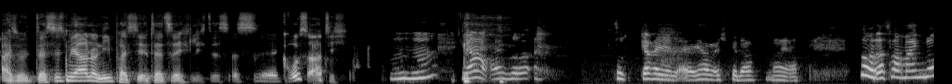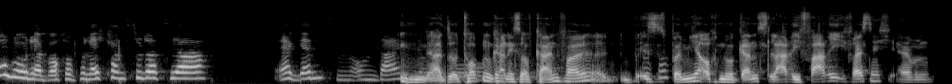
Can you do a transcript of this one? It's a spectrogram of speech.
Also, das ist mir auch noch nie passiert tatsächlich. Das ist äh, großartig. Mhm. Ja, also so geil, ey, habe ich gedacht. Naja. So, das war mein No-Go der Woche. Vielleicht kannst du das ja ergänzen um dein Also No-Go. toppen kann ich es auf keinen Fall. Ist es bei mir auch nur ganz Larifari. Ich weiß nicht, ähm,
